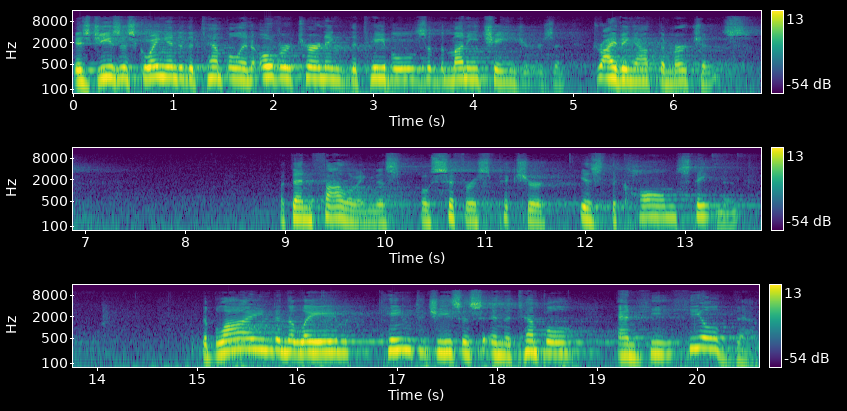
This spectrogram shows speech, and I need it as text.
is Jesus going into the temple and overturning the tables of the money changers and driving out the merchants. But then, following this vociferous picture, is the calm statement the blind and the lame came to Jesus in the temple and he healed them.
